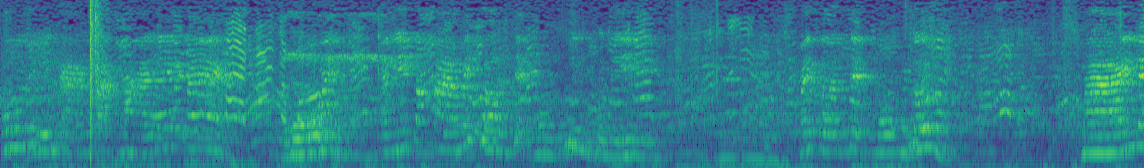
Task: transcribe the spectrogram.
ผู้ถือหางตัดหมายเลขแรกโอ้ย อันนี้ต้องมาไม่เกินเจ็ดโมงครึ่งคนนี้ ไม่เกินเจ็ดโมงครึ่งหมายเล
